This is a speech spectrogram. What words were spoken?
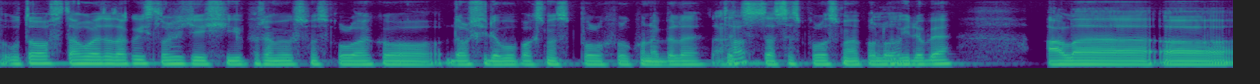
u toho vztahu je to takový složitější, protože my už jsme spolu jako další dobu, pak jsme spolu chvilku nebyli, Aha. teď zase spolu jsme po dlouhé době, ale uh,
